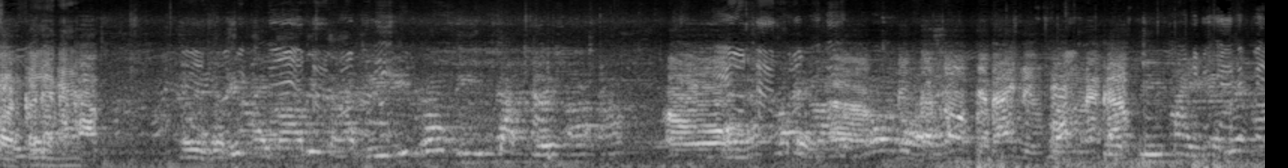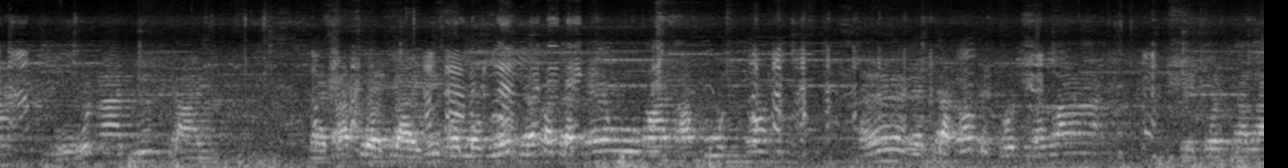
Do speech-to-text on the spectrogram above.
ก่อนก็ได้นะครับเออวันนี้ใครมาวินาทีนี้โชคดีจัดเลยนะครับโอ้หนึ่งกระสอบจะได้หนึ่งฟองนะครับโอ้น่าชื่นใจ นะครับส่วนใหญ่ที่คนลงรถแล้วก็จะแนวมาทำบุญก็เออเดี๋ยวจะก็เป็นคนฉลาดเป็นคนฉล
